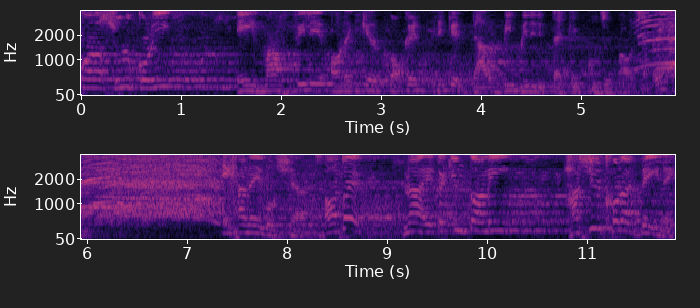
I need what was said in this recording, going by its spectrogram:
করা শুরু করি, এই মাহফিলে অনেকের পকেট থেকে ডার্বি বিড়ির প্যাকেট খুঁজে পাওয়া যাবে। এখানে। এখানেই বসে আছে। অতএব, না, এটা কিন্তু আমি হাসির খোরাক দেই নাই।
